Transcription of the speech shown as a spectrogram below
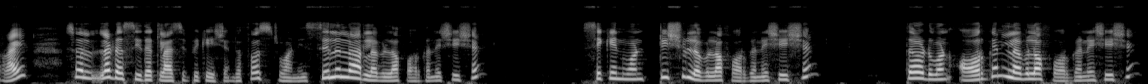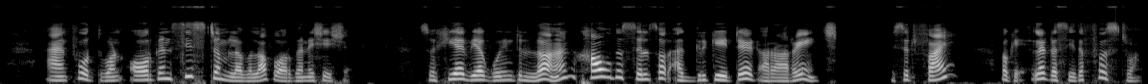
right? So let us see the classification. The first one is cellular level of organization. Second one tissue level of organization. Third one organ level of organization. And fourth one organ system level of organization. So here we are going to learn how the cells are aggregated or arranged. Is it fine? Okay, let us see the first one.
